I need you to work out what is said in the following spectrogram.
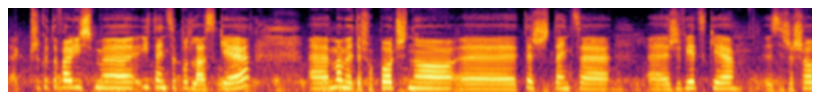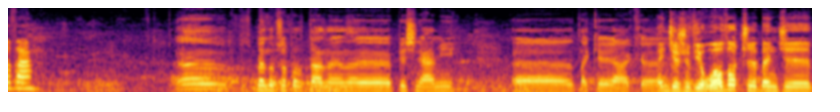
Tak, przygotowaliśmy i tańce podlaskie, mamy też opoczno, też tańce żywieckie z Rzeszowa. Będą przeplatane pieśniami, takie jak... Będzie żywiołowo, czy będzie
